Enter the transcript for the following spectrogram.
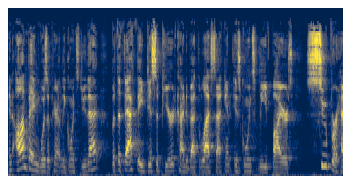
And Anbang was apparently going to do that, but the fact they disappeared kind of at the last second is going to leave buyers super he-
